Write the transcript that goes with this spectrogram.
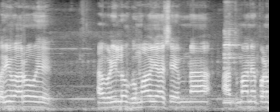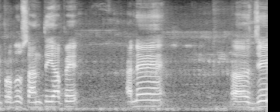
પરિવારોએ આ વડીલો ગુમાવ્યા છે, એમના આત્માને પણ પ્રભુ શાંતિ આપે અને જે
